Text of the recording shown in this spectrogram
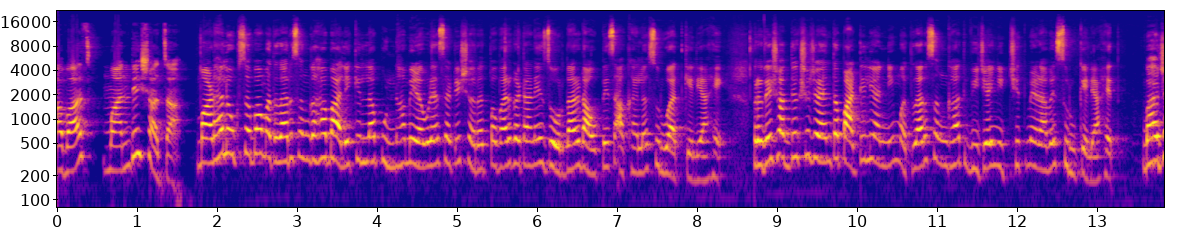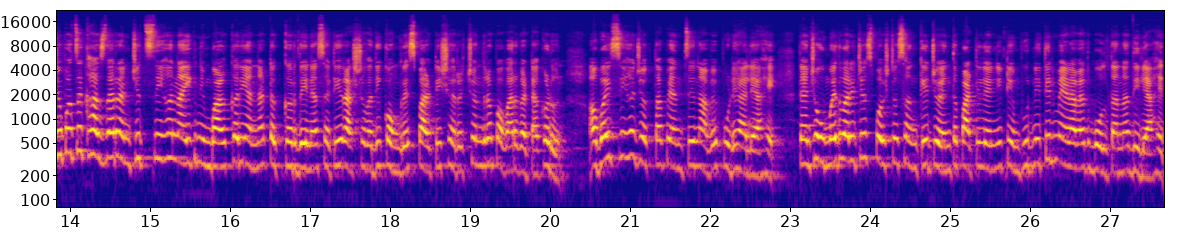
आवाज मानदेशाचा. माढा लोकसभा मतदारसंघ हा बालेकिल्ला पुन्हा मिळवण्यासाठी शरद पवार गटाने जोरदार डावपेच आखायला सुरुवात केली आहे. प्रदेशाध्यक्ष जयंत पाटील यांनी मतदारसंघात विजय निश्चित मेळावे सुरू केले आहेत. भाजपचे खासदार रणजित सिंह नाईक निंबाळकर यांना टक्कर देण्यासाठी राष्ट्रवादी काँग्रेस पार्टी शरदचंद्र पवार गटाकडून अभयसिंह जगताप यांचे नावे पुढे आले आहे. त्यांच्या उमेदवारीचे स्पष्ट संकेत जयंत पाटील यांनी टेंभुर्णीतील मेळाव्यात बोलताना दिले आहेत.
